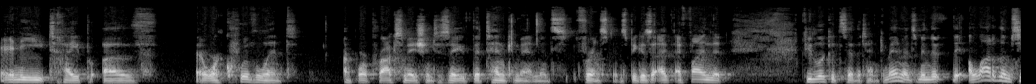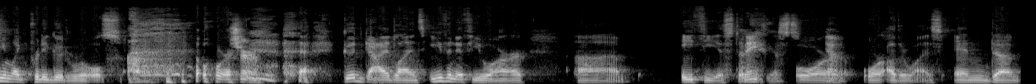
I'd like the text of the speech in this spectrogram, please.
any type of or equivalent or approximation to say the Ten Commandments, for instance? Because I, I find that if you look at say the Ten Commandments, I mean, a lot of them seem like pretty good rules or good guidelines, even if you are uh, atheistic atheist. or yeah. or otherwise. And um,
